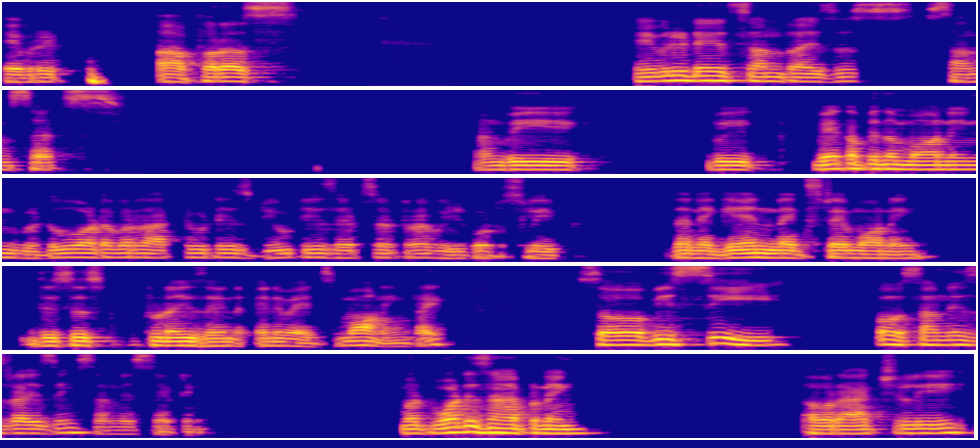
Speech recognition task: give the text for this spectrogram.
every uh, for us? Every day sun rises, sun sets, and we we wake up in the morning, we do whatever activities, duties, etc. We'll go to sleep. Then again next day morning. This is today's in anyway, it's morning, right? So we see, oh, sun is rising, sun is setting. But what is happening? Our actually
